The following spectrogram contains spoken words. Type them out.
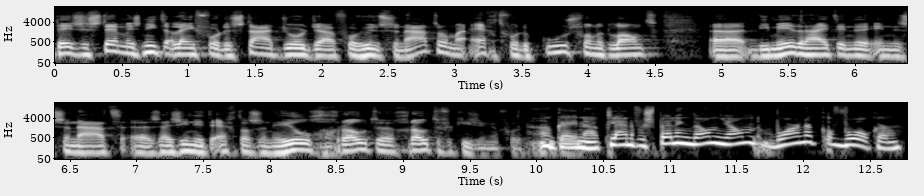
deze stem is niet alleen voor de staat Georgia, voor hun senator, maar echt voor de koers van het land. Eh, die meerderheid in de, in de Senaat, eh, zij zien dit echt als een heel grote, grote verkiezingen voor. Oké, nou, kleine voorspelling dan, Jan. Warnock of Walker?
